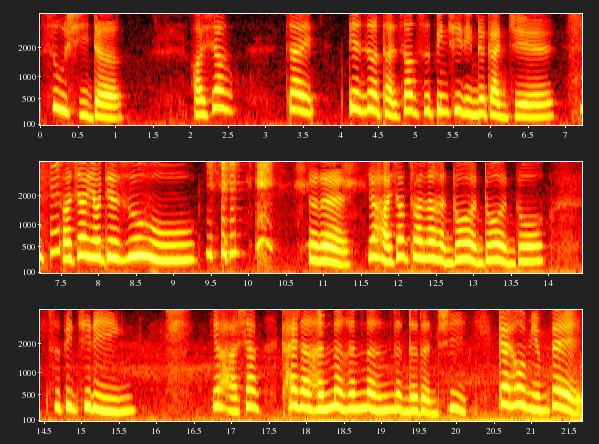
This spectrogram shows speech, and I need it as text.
速喜的，好像在电热毯上吃冰淇淋的感觉，好像有点舒服。对不对？又好像穿了很多很多很多，吃冰淇淋，又好像开了很冷很冷很冷的冷气，盖厚棉被，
